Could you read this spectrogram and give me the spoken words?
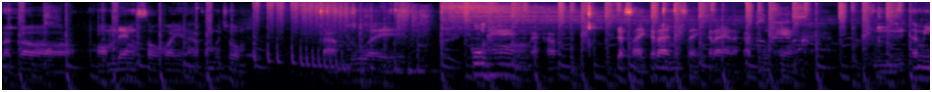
แล้วก็หอมแดงซอยนะครับท่านผู้ชม ตามด้วยกุ้งแห้งนะครับ จะใส่ก็ได้ไม่ใส่ก็ได้นะครับ กุ้งแห้ง หรือถ้ามี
